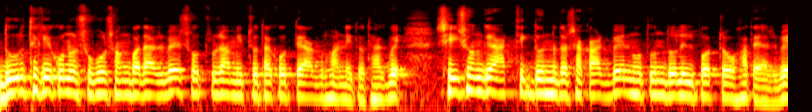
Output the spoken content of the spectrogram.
দূর থেকে কোনো শুভ সংবাদ আসবে, শত্রুরা মিত্রতা করতে আগ্রহান্বিত থাকবে। সেই সঙ্গে আর্থিক দৈন্যদশা কাটবে, নতুন দলিলপত্রও হাতে আসবে।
